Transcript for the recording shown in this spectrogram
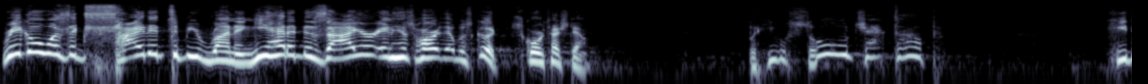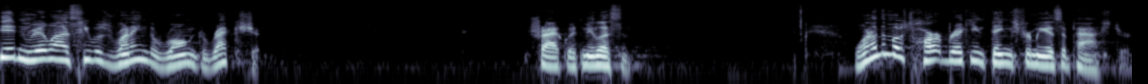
Regal was excited to be running. He had a desire in his heart that was good score a touchdown. But he was so jacked up, he didn't realize he was running the wrong direction. Track with me, listen. One of the most heartbreaking things for me as a pastor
